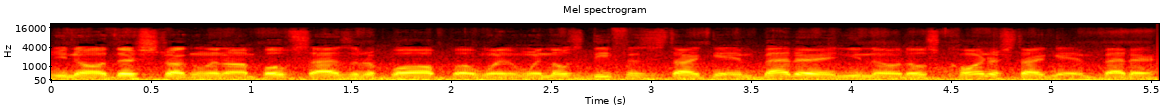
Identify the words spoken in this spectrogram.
you know, they're struggling on both sides of the ball, but when, when those defenses start getting better and, you know, those corners start getting better,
